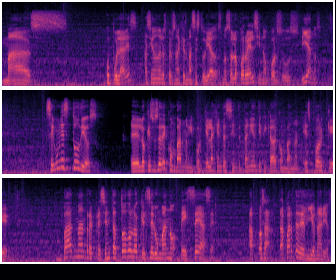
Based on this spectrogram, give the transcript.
más populares, ha sido uno de los personajes más estudiados, no solo por él, sino por sus villanos. Según estudios, eh, lo que sucede con Batman y por qué la gente se siente tan identificada con Batman es porque Batman representa todo lo que el ser humano desea hacer. A- o sea, aparte de millonarios.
